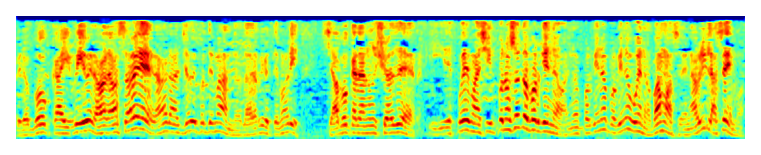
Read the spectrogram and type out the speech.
pero Boca y River, ahora vas a ver, ahora yo después te mando, la de River te morí. Ya Boca la anunció ayer, y después decir, pues nosotros, ¿por qué no? no? ¿Por qué no? ¿Por qué no? Bueno, vamos, en abril la hacemos,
